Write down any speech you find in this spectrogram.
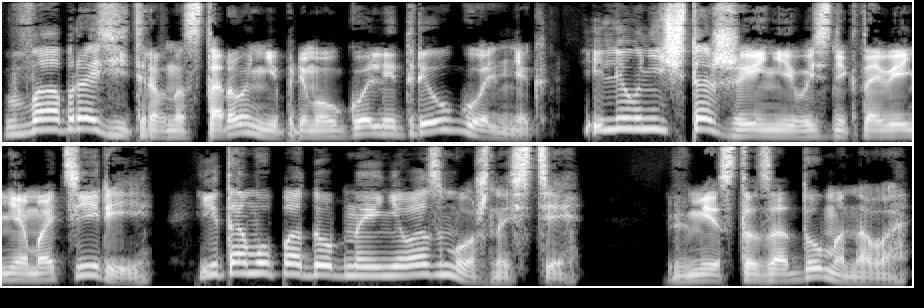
вообразить равносторонний прямоугольный треугольник или уничтожение возникновения материи и тому подобные невозможности. Вместо задуманного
